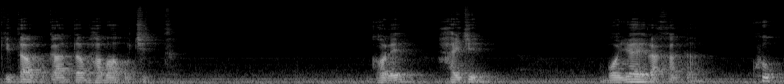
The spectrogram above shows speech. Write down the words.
কিতাব কাতা ভাবা উচিত। ঘরের হাইজিন বজায় রাখাটা খুব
